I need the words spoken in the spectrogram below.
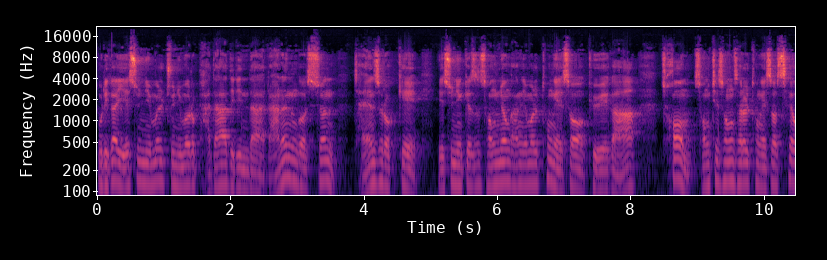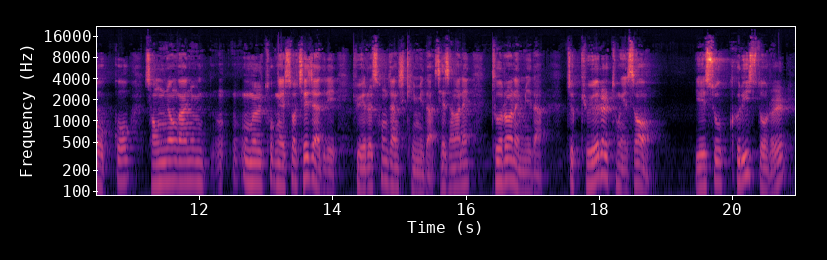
우리가 예수님을 주님으로 받아들인다 라는 것은 자연스럽게 예수님께서 성령 강림을 통해서 교회가 처음 성체 성사를 통해서 세웠고 성령 강림을 통해서 제자들이 교회를 성장시킵니다. 세상 안에 드러냅니다. 즉 교회를 통해서 예수 그리스도를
